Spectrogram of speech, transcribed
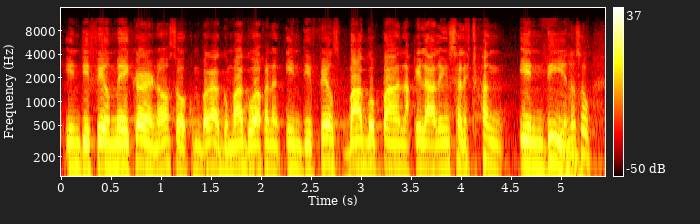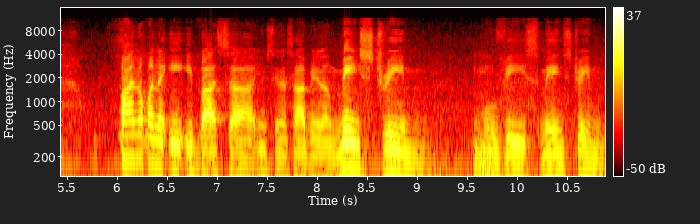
indie filmmaker, no? So, kumbaga, gumagawa ka ng indie films bago pa nakilala yung salitang indie, no? So, paano ka naiiba sa yung sinasabi nilang mainstream movies, mainstream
